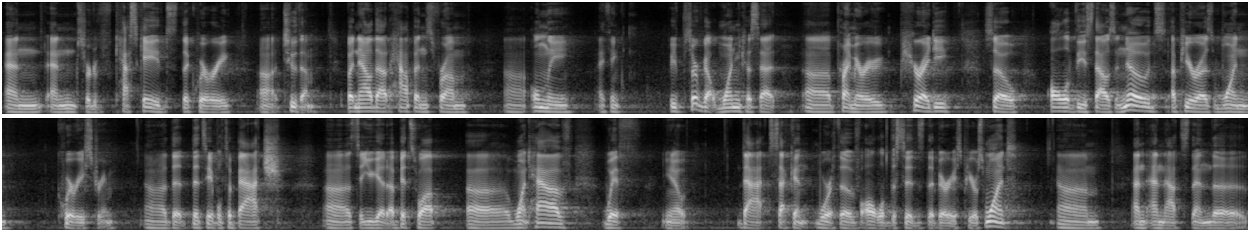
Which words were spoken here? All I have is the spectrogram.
and, and sort of cascades the query uh, to them. But now that happens from only, I think, we've sort of got one cassette primary peer ID. So all of these thousand nodes appear as one query stream that, that's able to batch. so you get a BitSwap uh, want have with you know that second worth of all of the CIDs that various peers want. Um, and, and that's then the,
